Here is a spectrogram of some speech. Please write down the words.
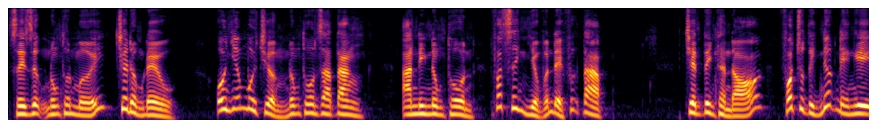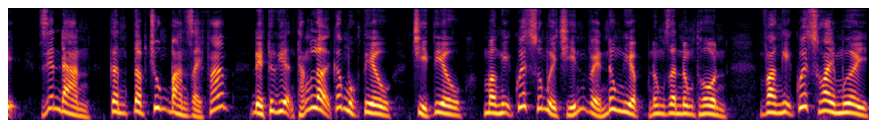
xây dựng nông thôn mới chưa đồng đều, ô nhiễm môi trường nông thôn gia tăng, an ninh nông thôn phát sinh nhiều vấn đề phức tạp. Trên tinh thần đó, Phó Chủ tịch nước đề nghị diễn đàn cần tập trung bàn giải pháp để thực hiện thắng lợi các mục tiêu, chỉ tiêu mà nghị quyết số 19 về nông nghiệp, nông dân nông thôn và nghị quyết số 20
